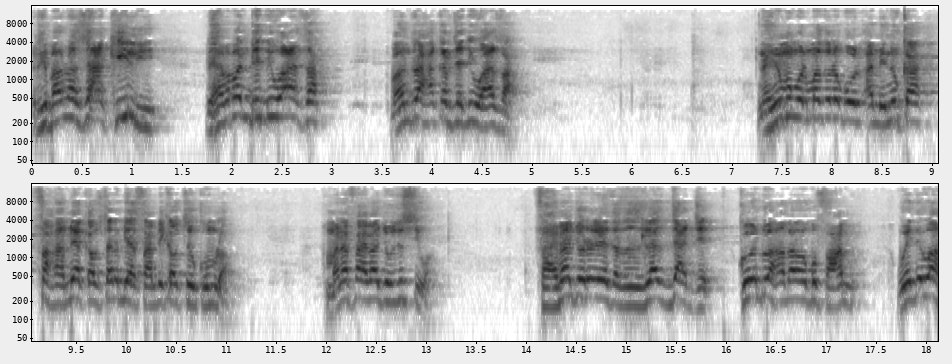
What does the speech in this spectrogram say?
ribalwa za akili rihama bandediwaza bandu rahakarjadiwaza na hino mongoni mazonogol aminuka fahamia kausarbia sambi kautsikumlwa mana fahima jozisiwa fahima joreleza zila jaje kondo hamba wa fahami wede wa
